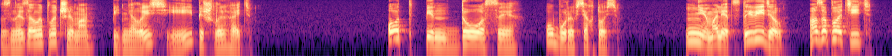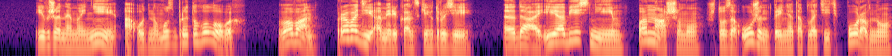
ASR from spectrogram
знизали плечима, піднялись і пішли геть. От піндоси, обурився хтось. Ні, малець, ти видел? А заплатіть. І вже не мені, а одному з бритоголових. Вован, проводи американских друзей. Э, да, и объясни им по-нашему, что за ужин принято платить поровну.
